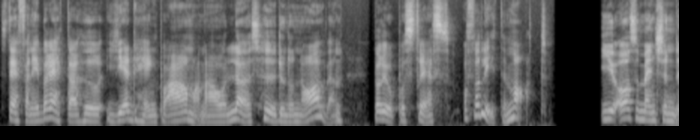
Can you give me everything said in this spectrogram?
Stephanie berättar hur gäddhäng på armarna och lös hud under naveln beror på stress och för lite mat. You also mentioned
